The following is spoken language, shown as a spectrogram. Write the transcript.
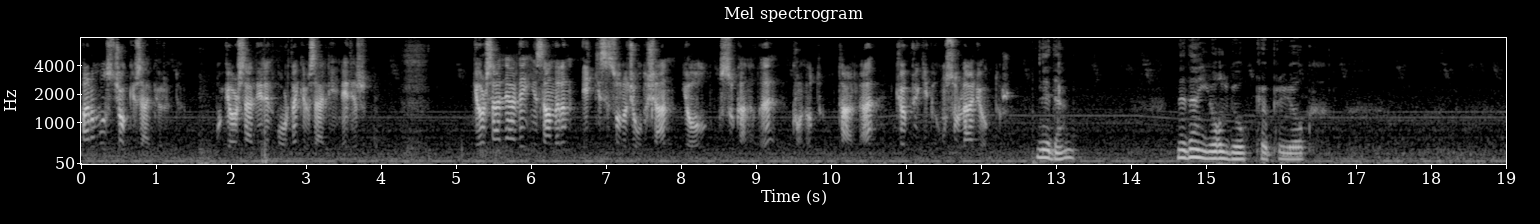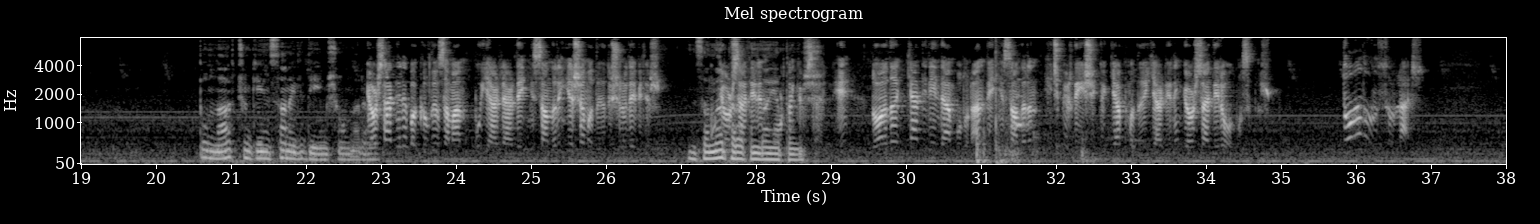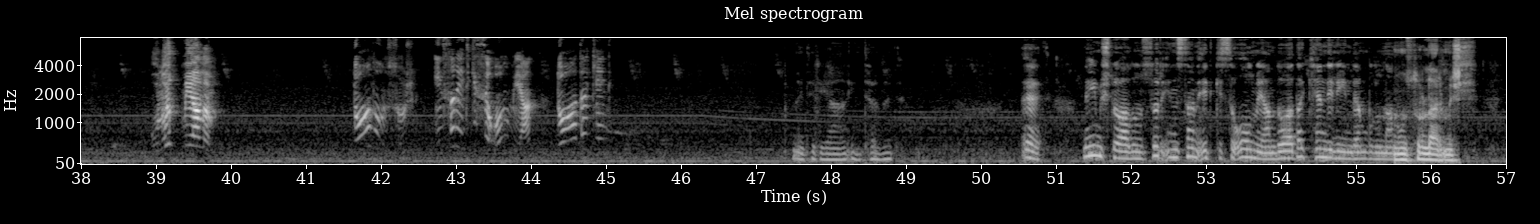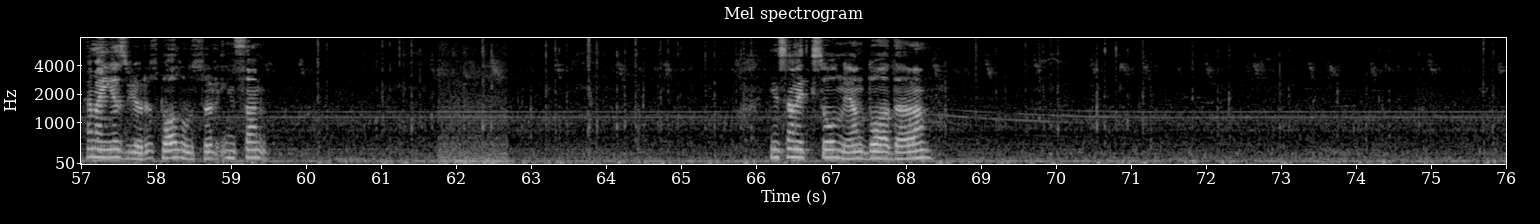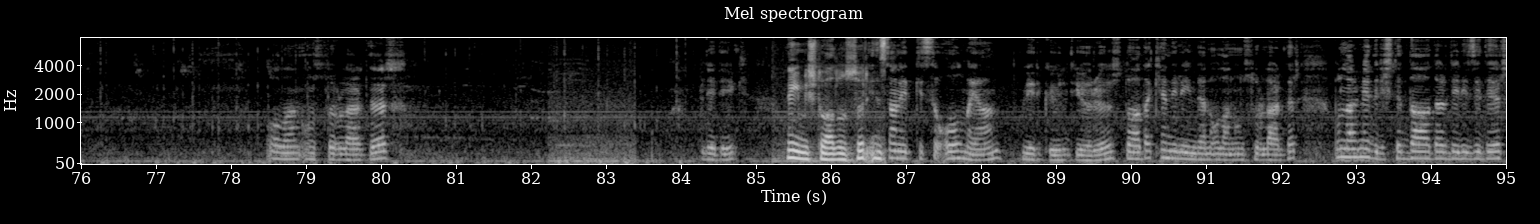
Panomuz çok güzel göründü. Bu görsellerin ortak özelliği nedir? Görsellerde insanların etkisi sonucu oluşan yol, su kanalı, konut, tarla, köprü gibi unsurlar yoktur. Neden? Neden yol yok, köprü yok? Bunlar çünkü insan eli değmiş onlara. Görsellere bakıldığı zaman bu yerlerde insanların yaşamadığı düşünülebilir. Bu İnsanlar tarafından görsellerin ortak yapılmış. doğada kendiliğinden bulunan ve insanların hiçbir değişiklik yapmadığı yerlerin görselleri olmasıdır. Doğal unsurlar. Unutmayalım. Doğal unsur, insan etkisi olmayan, doğada kendi Nedir ya internet? Evet. Neymiş doğal unsur? İnsan etkisi olmayan doğada kendiliğinden bulunan unsurlarmış. Hemen yazıyoruz. Doğal unsur insan insan etkisi olmayan doğada olan unsurlardır dedik. Neymiş doğal unsur? İnsan etkisi olmayan virgül diyoruz. Doğada kendiliğinden olan unsurlardır. Bunlar nedir işte? Dağdır, denizidir.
